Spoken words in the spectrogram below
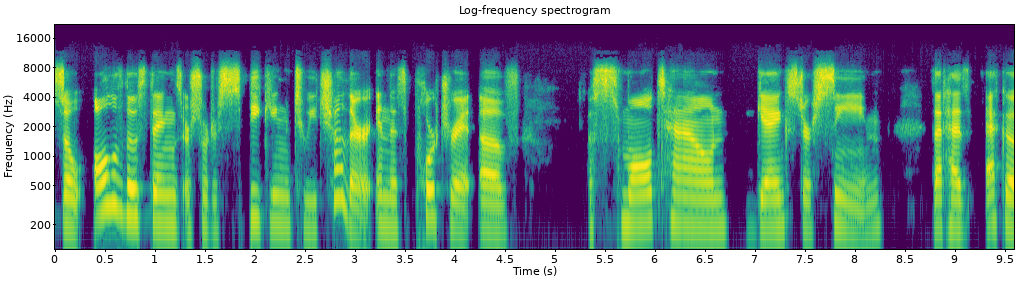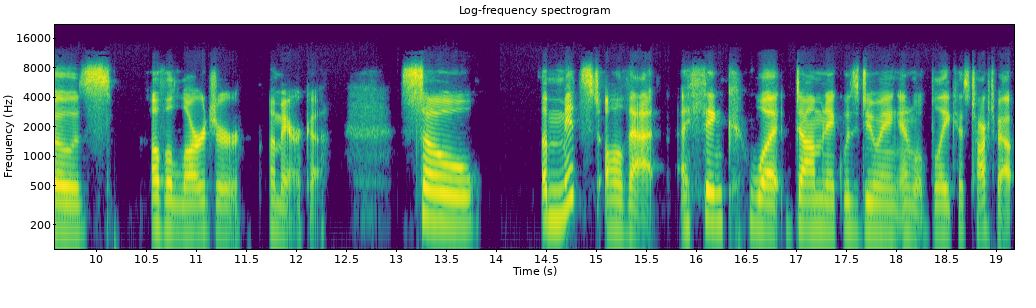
So all of those things are sort of speaking to each other in this portrait of a small town gangster scene that has echoes of a larger America. So amidst all that, I think what Dominik was doing and what Blake has talked about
